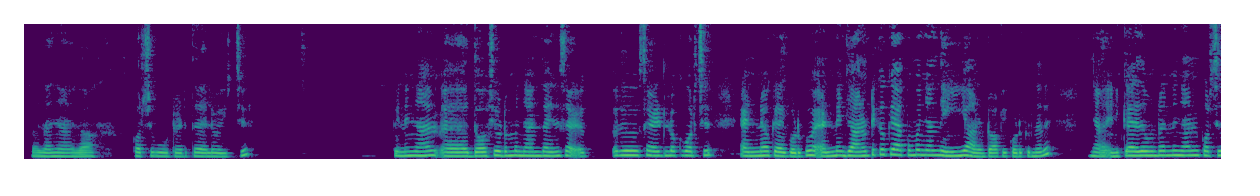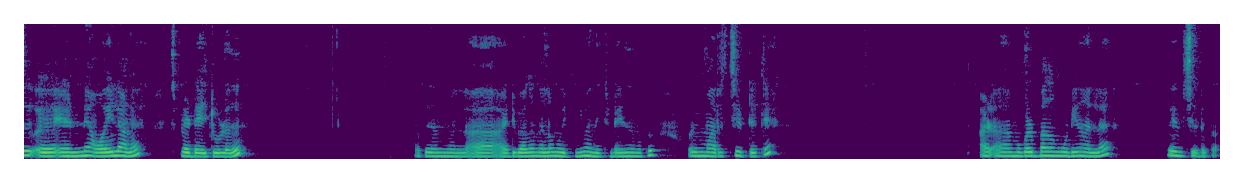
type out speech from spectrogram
അപ്പോൾ ഇതാ ഞാനിതാ കുറച്ച് കൂട്ടെടുത്ത് അതിൽ ഒഴിച്ച്. പിന്നെ ഞാൻ ദോശ ഇടുമ്പോൾ ഞാൻ അതിന് ഒരു സൈഡിലൊക്കെ കുറച്ച് എണ്ണയൊക്കെ ആക്കി കൊടുക്കും. എണ്ണ ജാനുട്ടിക്കൊക്കെ ആക്കുമ്പോൾ ഞാൻ നെയ്യാണ് കേട്ടോ ആക്കി കൊടുക്കുന്നത്. ഞാൻ എനിക്കായതുകൊണ്ട് തന്നെ ഞാൻ കുറച്ച് എണ്ണ ഓയിലാണ് സ്പ്രെഡ് ചെയ്തിട്ടുള്ളത്. അപ്പോൾ നല്ല അടിഭാഗം നല്ല മുരിഞ്ഞ് വന്നിട്ടുണ്ടെങ്കിൽ നമുക്ക് ഒരു മറിച്ചിട്ടിട്ട് മുകൾ ഭാഗം കൂടി നല്ല വേവിച്ചെടുക്കാം.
